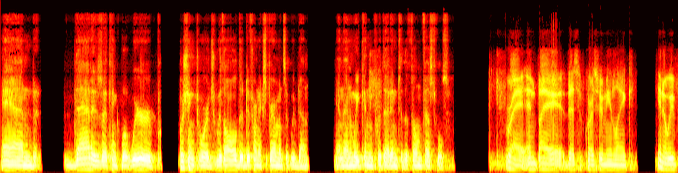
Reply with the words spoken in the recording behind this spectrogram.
And that is i think what we're pushing towards with all the different experiments that we've done. And then we can put that into the film festivals. Right. And by this, of course, we mean like, you know, we've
